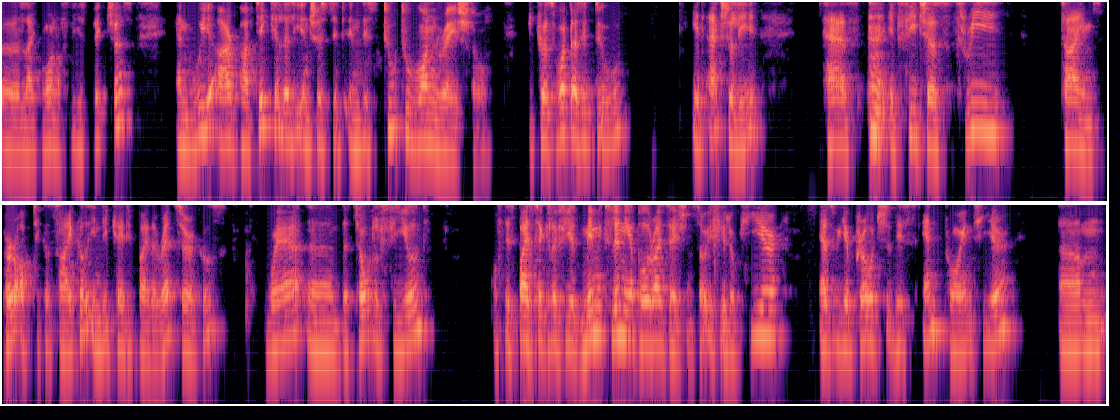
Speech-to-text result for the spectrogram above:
uh, like one of these pictures. And we are particularly interested in this two to one ratio because what does it do? It actually has, it features three times per optical cycle indicated by the red circles where uh, the total field of this bicircular field mimics linear polarization. So if you look here, as we approach this endpoint here, um,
